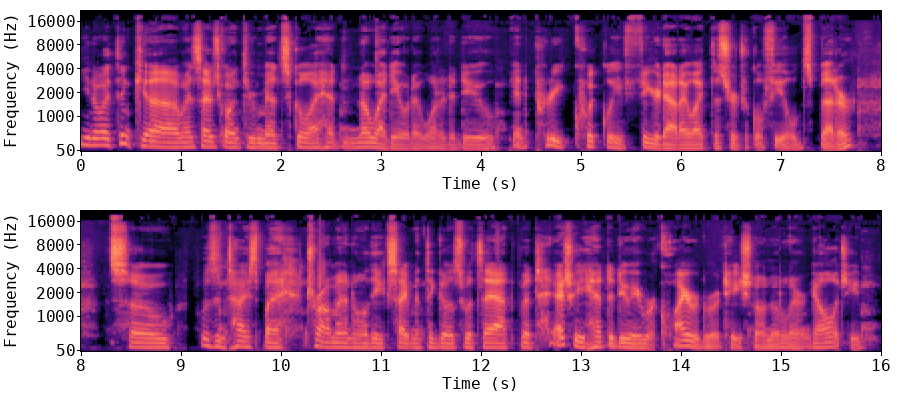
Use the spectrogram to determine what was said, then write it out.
You know, I think uh, as I was going through med school, I had no idea what I wanted to do and pretty quickly figured out I liked the surgical fields better. So was enticed by trauma and all the excitement that goes with that, but actually had to do a required rotation on otolaryngology.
